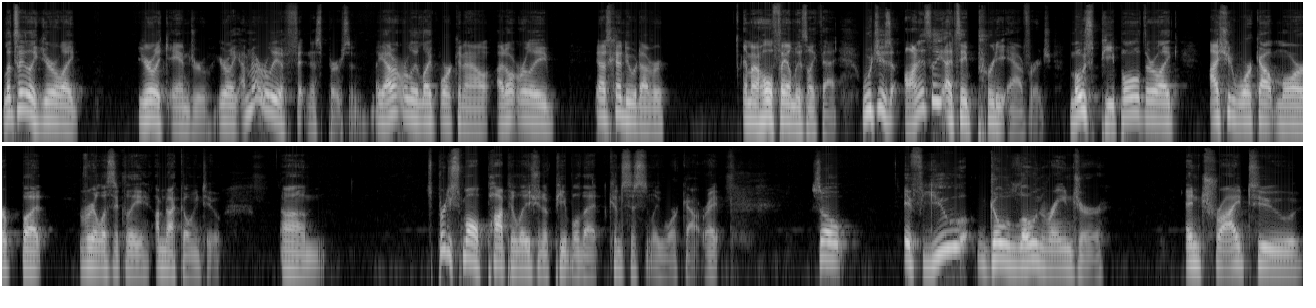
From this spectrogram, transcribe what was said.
let's say like you're like you're like Andrew, you're like I'm not really a fitness person. Like I don't really like working out. I don't really, know, I just kind of do whatever. And my whole family's like that, which is honestly, I'd say pretty average. Most people, they're like, I should work out more, but realistically, I'm not going to. Um, it's a pretty small population of people that consistently work out, right? So if you go Lone Ranger and try to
